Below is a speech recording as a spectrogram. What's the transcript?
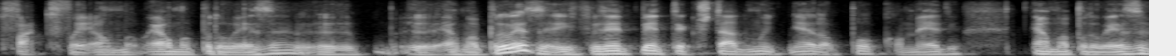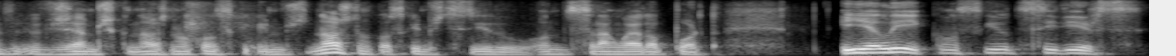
de facto, foi, é, uma, é uma proeza, eh, é uma proeza, evidentemente ter custado muito dinheiro, ou pouco ou médio, é uma proeza, vejamos que nós não conseguimos, nós não conseguimos decidir onde será um aeroporto, e ali conseguiu decidir-se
